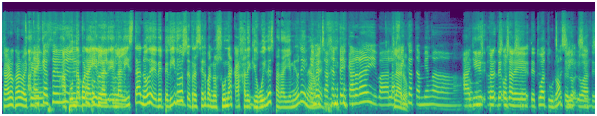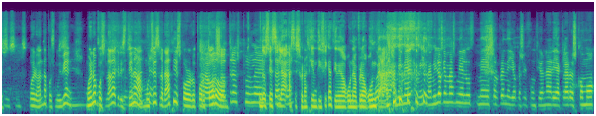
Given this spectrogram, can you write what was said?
Claro, claro, hay que... hay que hacer. Apunta por ahí en la, en la lista ¿no? de, de pedidos, resérvanos una caja de kiwines para Yemi Onena. Y mucha gente encarga y va a la Claro. finca también a. a Allí, buscar, de- o sí, sea, de, sí. de tú a tú, ¿no? que Sí, lo, lo sí, haces. sí, sí, sí. Bueno, pues muy bien. Sí. Bueno, pues nada, Cristina, gracias. muchas gracias por, por A todo. vosotras por la No sé si la asesora científica tiene alguna pregunta. Bueno, a, mí me- a mí- a mí lo que más me, luz- me sorprende, yo que soy funcionaria, claro, es cómo,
